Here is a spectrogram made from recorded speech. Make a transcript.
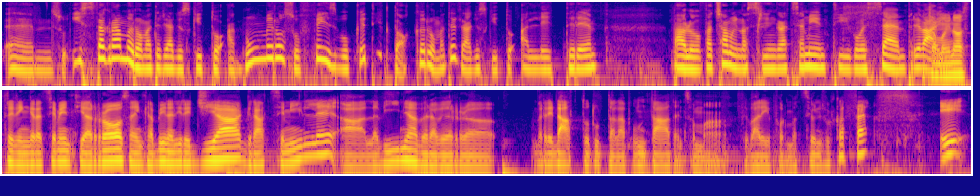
ehm, su Instagram, Roma 3 Radio scritto a numero, su Facebook e TikTok, Roma 3 Radio scritto a lettere. Paolo, facciamo i nostri ringraziamenti come sempre, vai. Facciamo i nostri ringraziamenti a Rosa in cabina di regia, grazie mille, a Lavinia per aver eh, redatto tutta la puntata, insomma, le varie informazioni sul caffè e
